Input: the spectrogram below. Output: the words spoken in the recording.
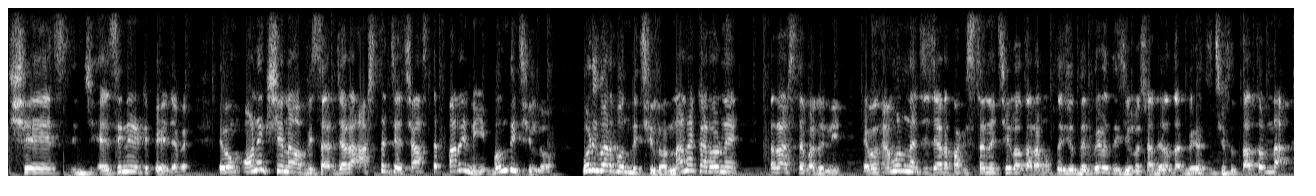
সে সিনিয়রিটি পেয়ে যাবে। এবং অনেক সেনা অফিসার যারা আসতে চেয়েছে, আসতে পারেনি, বন্দি ছিল, পরিবার বন্দী ছিল, নানা কারণে তারা আসতে পারেনি। এবং এমন না যে যারা পাকিস্তানে ছিল, তারা মুক্তিযুদ্ধের বিরোধী ছিল, স্বাধীনতার বিরোধী ছিল, তা তো না।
